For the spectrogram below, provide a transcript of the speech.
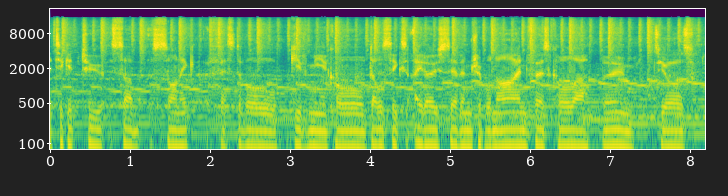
A ticket to Subsonic Festival. Give me a call, double six eight oh seven triple nine. First caller, boom, it's yours.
